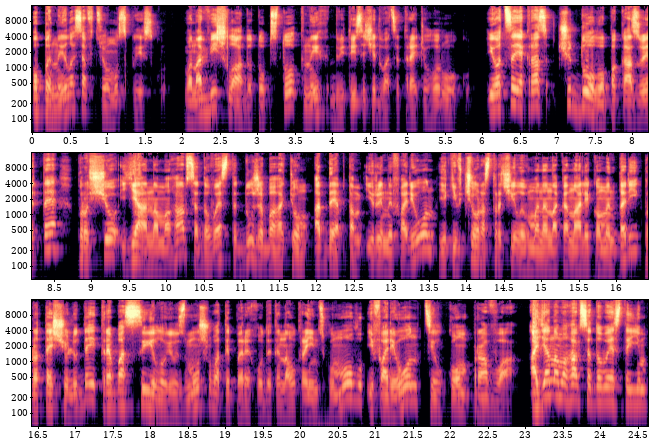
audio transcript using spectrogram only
опинилася в цьому списку. Вона ввійшла до топ 100 книг 2023 року. І оце якраз чудово показує те, про що я намагався довести дуже багатьом адептам Ірини Фаріон, які вчора строчили в мене на каналі коментарі про те, що людей треба силою змушувати переходити на українську мову, і Фаріон цілком права. А я намагався довести їм,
